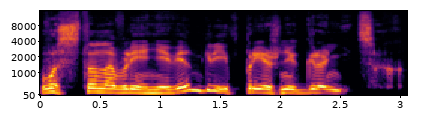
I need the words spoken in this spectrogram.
восстановления Венгрии в прежних границах.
